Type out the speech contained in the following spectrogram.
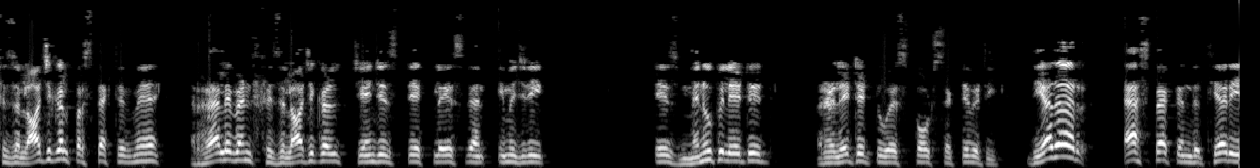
فیزولوجیکل پرسپیکٹو میں relevant physiological changes take place imagery is manipulate relate to a sports activity the other aspect in the three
